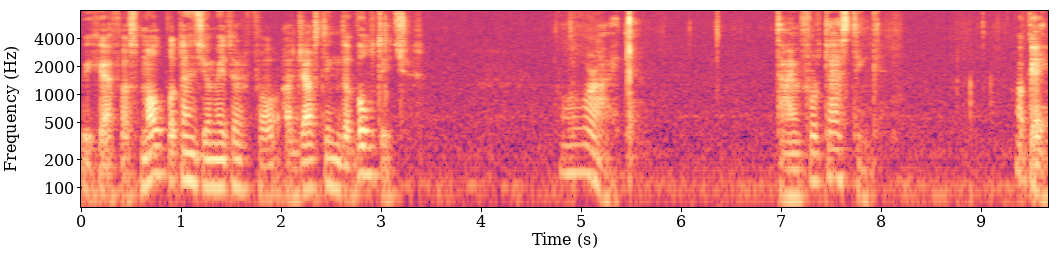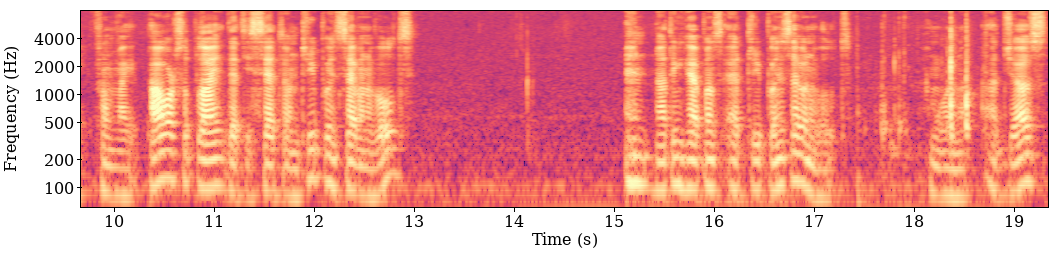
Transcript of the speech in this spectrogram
we have a small potentiometer for adjusting the voltage. Alright. Time for testing. Okay from my power supply that is set on 3.7 volts. And nothing happens at 3.7 volts. I'm gonna adjust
